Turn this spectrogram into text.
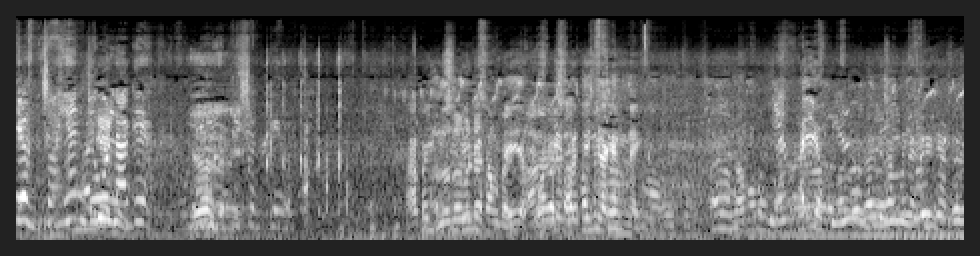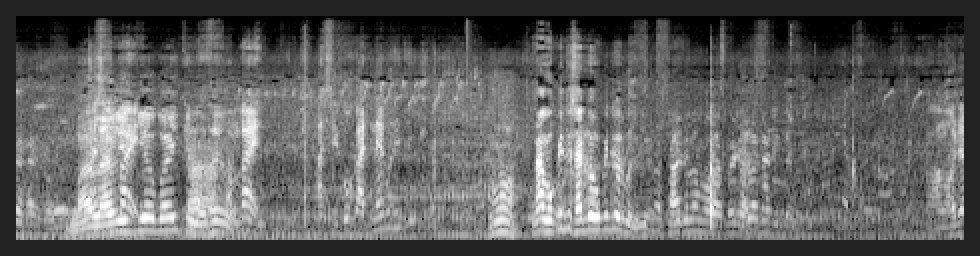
એક જાયન્ટ જેવો લાગે માલ આવી ગયો ભાઈ કે નથી ભાઈ આ સિક્કો કાઢ નાખો ના મૂકી દે સાઈડમાં મૂકી દો ભગવાન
